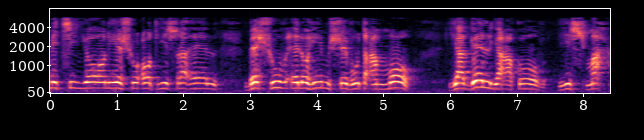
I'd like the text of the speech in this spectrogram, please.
מציון ישועות ישראל, בשוב אלוהים שבות עמו, יגל יעקב, ישמח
